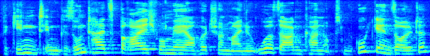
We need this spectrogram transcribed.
Beginnend im Gesundheitsbereich, wo mir ja heute schon meine Uhr sagen kann, ob es mir gut gehen sollte,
